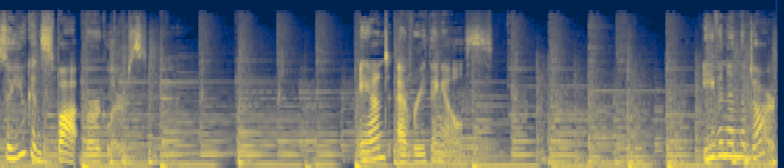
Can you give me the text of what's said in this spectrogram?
So you can spot burglars and everything else, even in the dark.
